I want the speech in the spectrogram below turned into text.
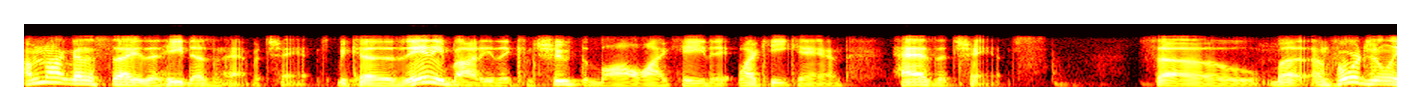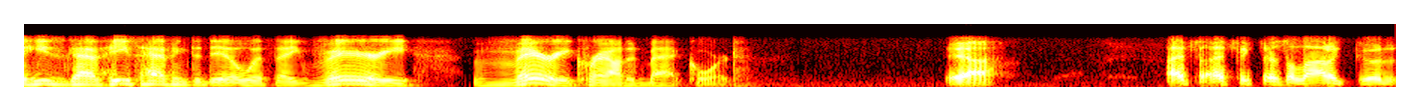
I'm not going to say that he doesn't have a chance because anybody that can shoot the ball like he did, like he can has a chance. So, but unfortunately, he's got he's having to deal with a very very crowded backcourt. Yeah. I th- I think there's a lot of good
